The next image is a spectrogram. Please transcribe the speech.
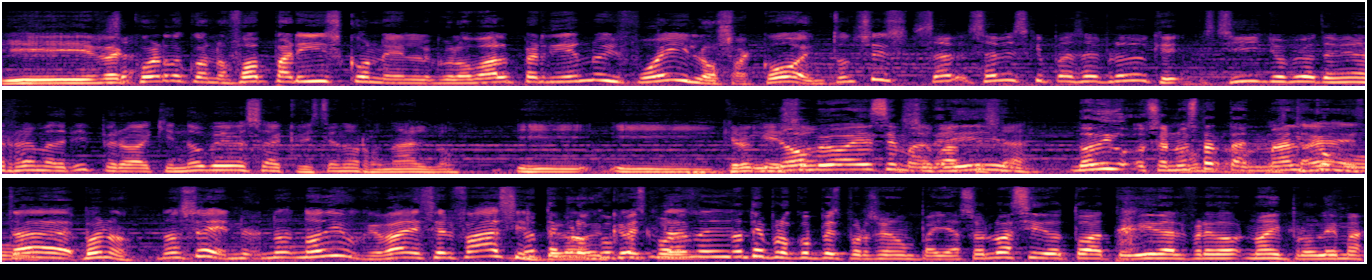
Y recuerdo cuando fue a París con el global perdiendo y fue y lo sacó. Entonces, ¿Sabe- ¿Sabes qué pasa, Alfredo? Que sí, yo veo también al Real Madrid, pero a quien no veo es a Cristiano Ronaldo. Y, y creo que Y eso, no veo a ese eso va a Madrid. No digo, o sea, no, está tan mal está- como. está- bueno, no sé, no, no- digo que va a ser fácil, No te, pero preocupes por, no te preocupes por ser un payaso, lo ha sido toda tu vida, Alfredo, no hay problema.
